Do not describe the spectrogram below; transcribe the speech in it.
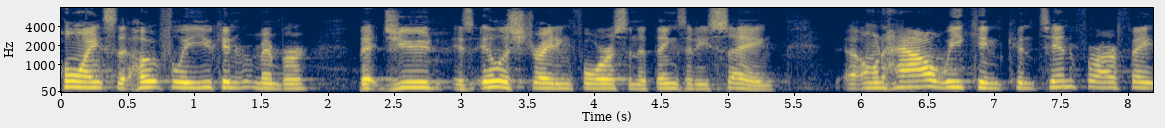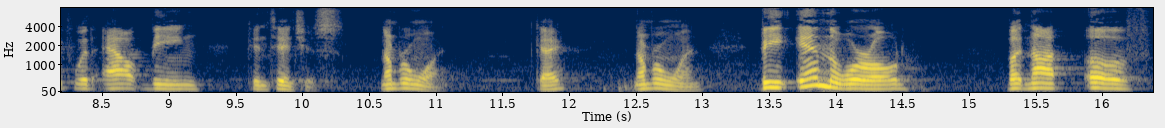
points that hopefully you can remember that Jude is illustrating for us in the things that he's saying uh, on how we can contend for our faith without being contentious. Number one, okay? Number one, be in the world, but not of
